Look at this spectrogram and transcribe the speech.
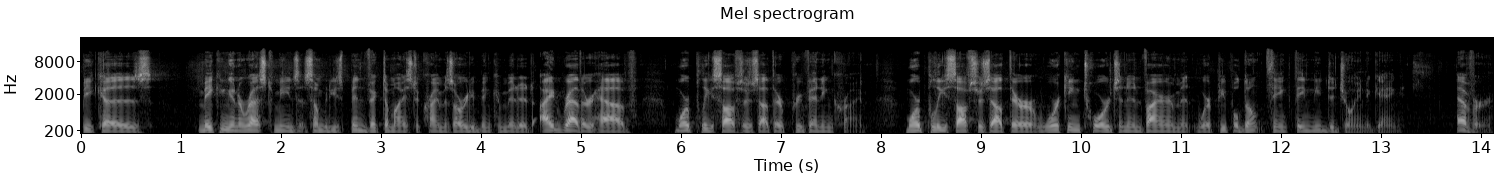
because making an arrest means that somebody's been victimized, a crime has already been committed. I'd rather have more police officers out there preventing crime, more police officers out there working towards an environment where people don't think they need to join a gang ever,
